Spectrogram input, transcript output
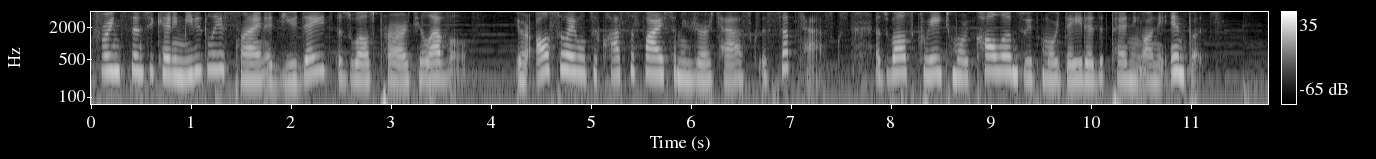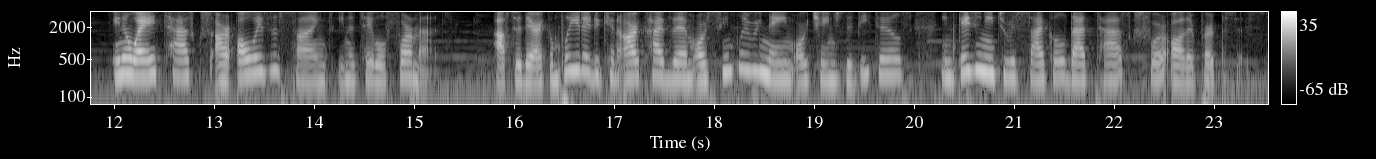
For instance, you can immediately assign a due date as well as priority level. You're also able to classify some of your tasks as subtasks, as well as create more columns with more data depending on the input. In a way, tasks are always assigned in a table format. After they are completed, you can archive them or simply rename or change the details in case you need to recycle that task for other purposes.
